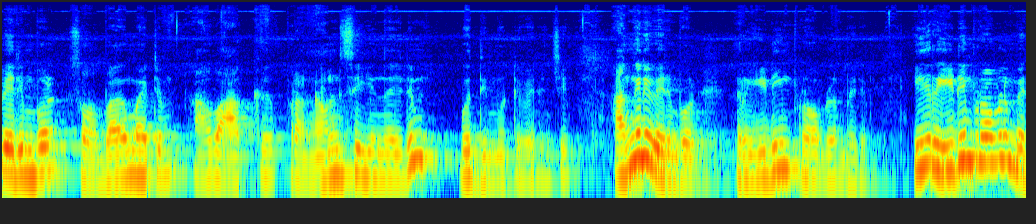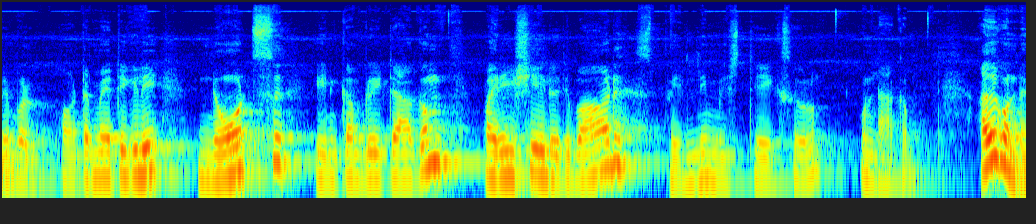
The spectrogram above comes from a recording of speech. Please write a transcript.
വരുമ്പോൾ സ്വാഭാവികമായിട്ടും ആ വാക്ക് പ്രൊണൗൺസ് ചെയ്യുന്നതിലും ബുദ്ധിമുട്ട് വരും ചെയ്യും. അങ്ങനെ വരുമ്പോൾ റീഡിങ് പ്രോബ്ലം വരും. ഈ റീഡിംഗ് പ്രോബ്ലം വരുമ്പോൾ ഓട്ടോമാറ്റിക്കലി നോട്ട്സ് ഇൻകംപ്ലീറ്റ് ആകും. പരീക്ഷയിൽ ഒരുപാട് സ്പെല്ലിംഗ് മിസ്റ്റേക്സുകളും ഉണ്ടാക്കും അതുകൊണ്ട്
